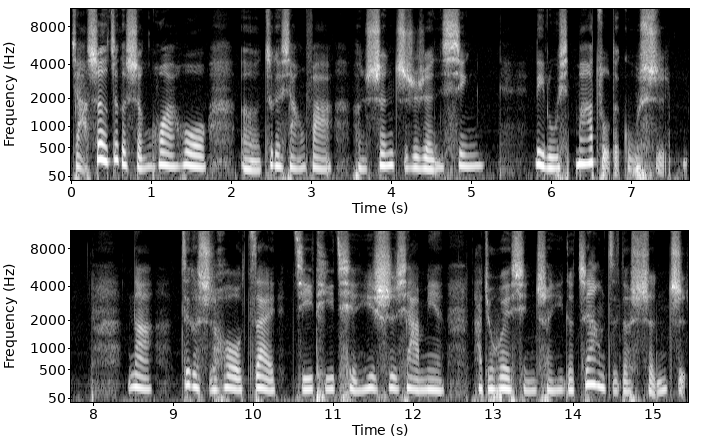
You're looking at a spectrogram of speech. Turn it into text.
假设这个神话或呃这个想法很深植人心，例如妈祖的故事，那这个时候在集体潜意识下面，它就会形成一个这样子的神旨。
